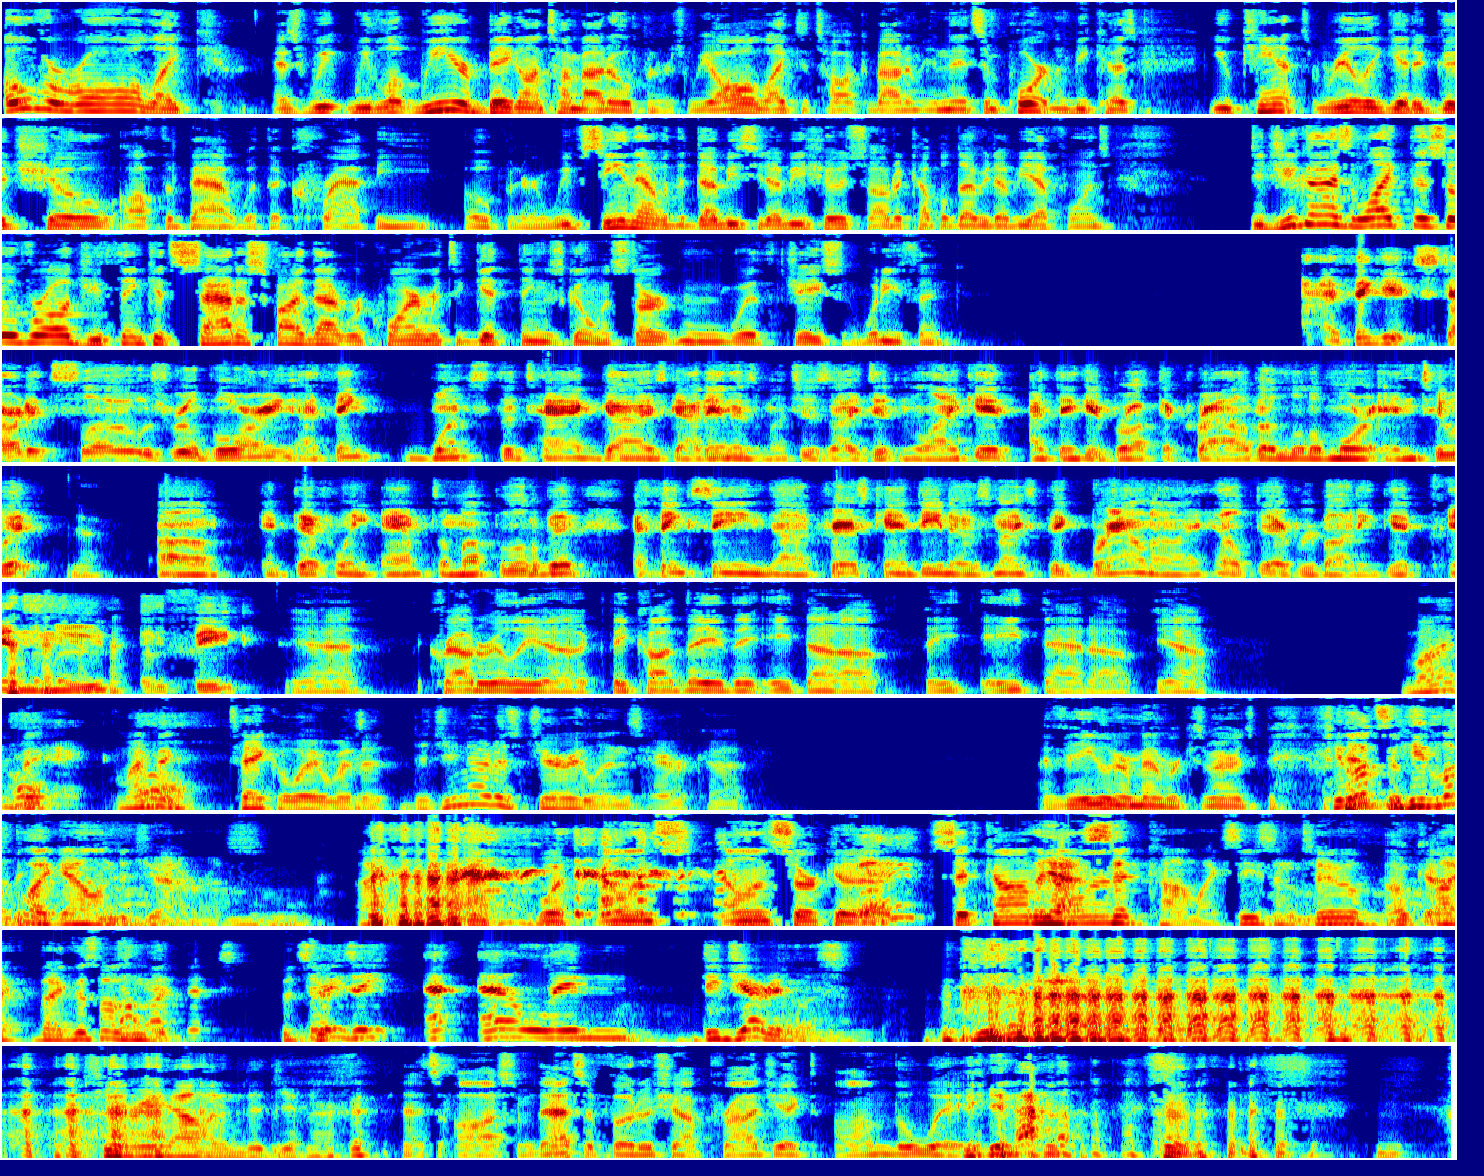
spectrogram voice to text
overall, like as we we lo- we are big on talking about openers. We all like to talk about them, and it's important because you can't really get a good show off the bat with a crappy opener. We've seen that with the WCW shows. Saw it a couple WWF ones. Did you guys like this overall? Do you think it satisfied that requirement to get things going? Starting with Jason, what do you think? I think it started slow. It was real boring. I think once the tag guys got in, as much as I didn't like it, I think it brought the crowd a little more into it. Yeah. Um, it definitely amped them up a little bit. I think seeing uh, Chris Candido's nice big brown eye helped everybody get in the mood, so to speak. Yeah, the crowd really uh they caught they they ate that up. They ate that up. Yeah. My Oh. big, my big Oh. takeaway with it. Did you notice Jerry Lynn's haircut? I vaguely remember because remember it's been, He looked he looked like Alan DeGeneres. What Ellen Ellen Circa What? sitcom. yeah, Ellen? sitcom like season two. Okay. like like this Oh, wasn't right, the, that's- the so Jer- is he Ellen DeGerilus? Jerry Ellen DeGeneres. That's awesome. That's a Photoshop project on the way.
